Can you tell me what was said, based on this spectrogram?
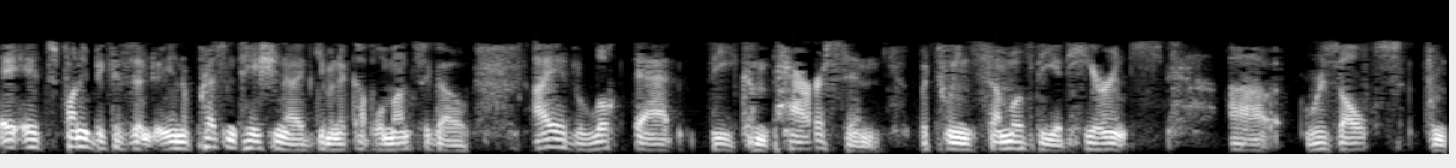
It's funny because in a presentation I had given a couple of months ago, I had looked at the comparison between some of the adherence uh, results from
